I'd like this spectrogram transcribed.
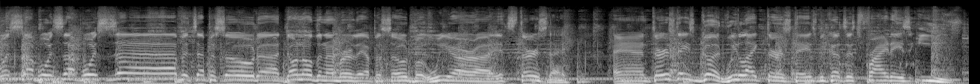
What's up? What's up? What's up? It's episode. Uh, don't know the number of the episode, but we are. Uh, it's Thursday, and Thursday's good. We like Thursdays because it's Friday's Eve.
